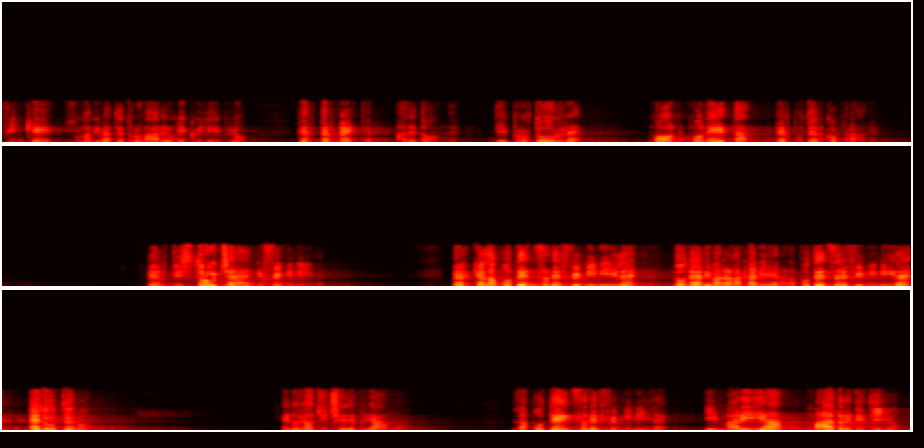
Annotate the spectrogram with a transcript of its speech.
finché sono arrivate a trovare un equilibrio per permettere alle donne di produrre mon- moneta per poter comprare, per distruggere il femminile, perché la potenza del femminile non è arrivare alla carriera, la potenza del femminile è l'utero. E noi oggi celebriamo la potenza del femminile in Maria, Madre di Dio,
